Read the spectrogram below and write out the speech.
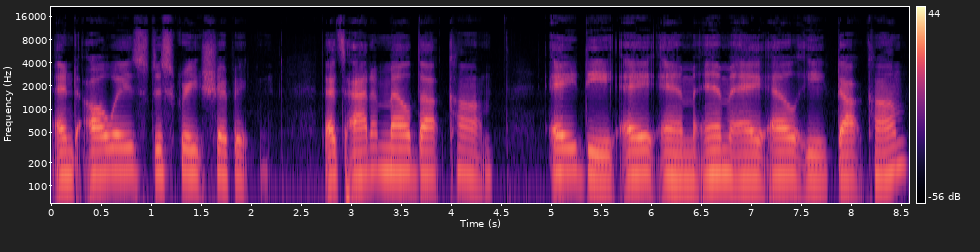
and always discreet shipping. That's adammale.com. A D A M M A L E dot com.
